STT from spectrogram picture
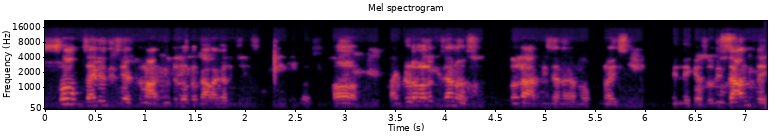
সব চাইলে দিছি একদম আরবিতে যত গালাগালি শিখছি। ও ভালো কি জানোস? তোরা জানে না নতুন যদি জানতে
